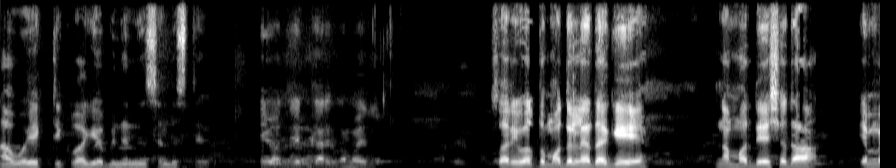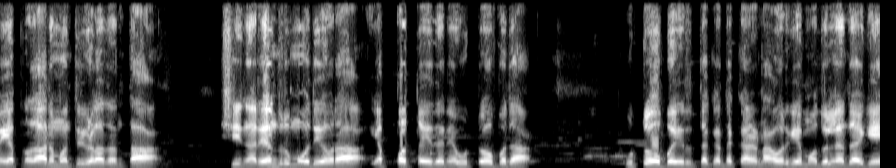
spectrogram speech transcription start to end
ನಾವು ವೈಯಕ್ತಿಕವಾಗಿ ಅಭಿನಂದನೆ ಸಲ್ಲಿಸ್ತೇವೆ. ಸರ್ ಇವತ್ತು ಮೊದಲನೇದಾಗಿ ನಮ್ಮ ದೇಶದ ಹೆಮ್ಮೆಯ ಪ್ರಧಾನಮಂತ್ರಿಗಳಾದಂಥ ಶ್ರೀ ನರೇಂದ್ರ ಮೋದಿಯವರ ಎಪ್ಪತ್ತೈದನೇ ಹುಟ್ಟುಹಬ್ಬದ ಹುಟ್ಟುಹಬ್ಬ ಇರತಕ್ಕಂಥ ಕಾರಣ ಅವರಿಗೆ ಮೊದಲನೇದಾಗಿ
